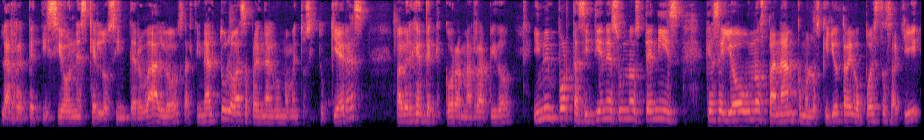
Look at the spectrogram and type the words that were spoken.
las repeticiones, que los intervalos, al final tú lo vas a aprender en algún momento si tú quieres. Va a haber gente que corra más rápido. Y no importa si tienes unos tenis, qué sé yo, unos Panam como los que yo traigo puestos aquí,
